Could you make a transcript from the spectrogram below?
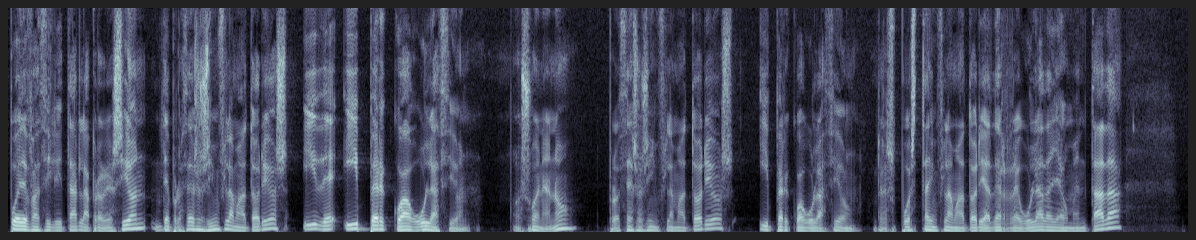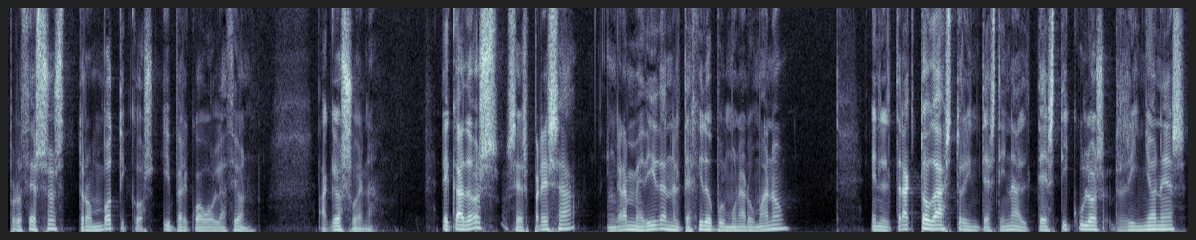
puede facilitar la progresión de procesos inflamatorios y de hipercoagulación. ¿Os suena, no? Procesos inflamatorios, hipercoagulación, respuesta inflamatoria desregulada y aumentada, procesos trombóticos, hipercoagulación. ¿A qué os suena? ECA2 se expresa en gran medida en el tejido pulmonar humano, en el tracto gastrointestinal, testículos, riñones,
